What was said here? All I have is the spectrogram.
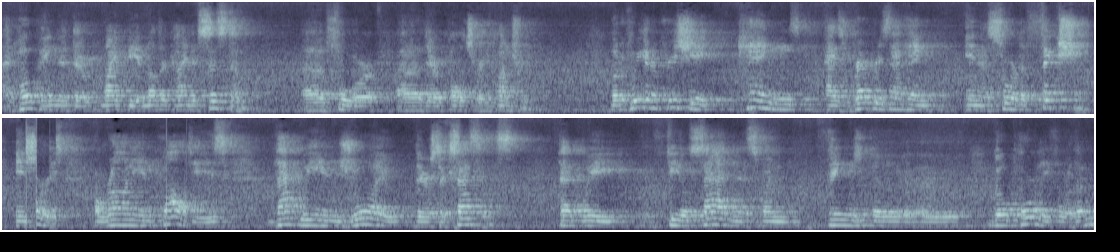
and hoping that there might be another kind of system uh, for uh, their culture and country. But if we can appreciate kings as representing in a sort of fiction, in stories, Iranian qualities, that we enjoy their successes, that we feel sadness when things uh, go poorly for them,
